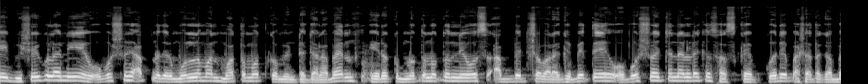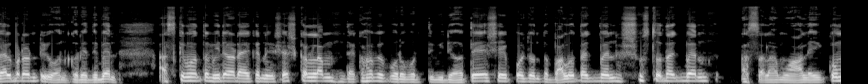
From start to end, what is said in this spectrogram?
এই বিষয়গুলো নিয়ে অবশ্যই আপনাদের মূল্যবান মতামত কমেন্টে জানাবেন। এরকম নতুন নতুন নিউজ আপডেট সবার আগে পেতে অবশ্যই চ্যানেলটাকে সাবস্ক্রাইব করে পাশে থাকা বেল বাটনটি অন করে দিবেন। আজকের মতো ভিডিওটা এখানে শেষ করলাম। দেখা হবে পরবর্তী ভিডিওতে। সেই পর্যন্ত ভালো থাকবেন, সুস্থ থাকবেন। আসসালামু আলাইকুম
